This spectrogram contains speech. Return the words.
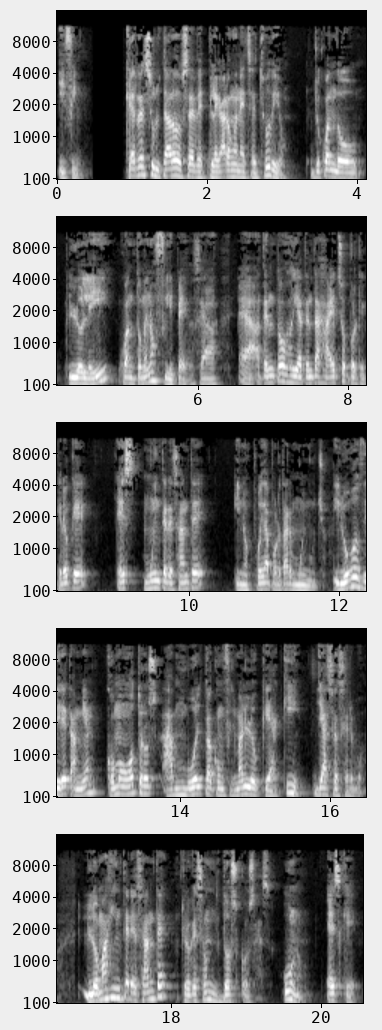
y fin. ¿Qué resultados se desplegaron en este estudio? Yo cuando lo leí, cuanto menos flipé. O sea, eh, atentos y atentas a esto porque creo que es muy interesante y nos puede aportar muy mucho. Y luego os diré también cómo otros han vuelto a confirmar lo que aquí ya se observó. Lo más interesante creo que son dos cosas. Uno, es que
